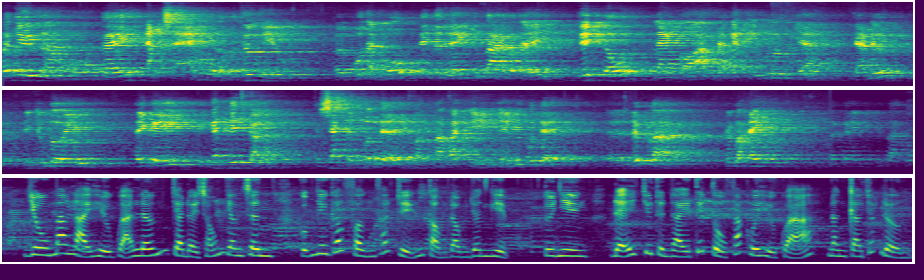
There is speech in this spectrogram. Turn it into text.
nó như là một cái đặc sản như là một thương hiệu của thành phố để từ đây chúng ta có thể kết nối lan tỏa ra các địa phương và cả nước thì chúng tôi thấy cái, cái cách tiếp cận cái xác định vấn đề và ta phát triển giải quyết vấn đề ờ, rất là rất là hay. Dù mang lại hiệu quả lớn cho đời sống dân sinh cũng như góp phần phát triển cộng đồng doanh nghiệp, Tuy nhiên, để chương trình này tiếp tục phát huy hiệu quả, nâng cao chất lượng,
